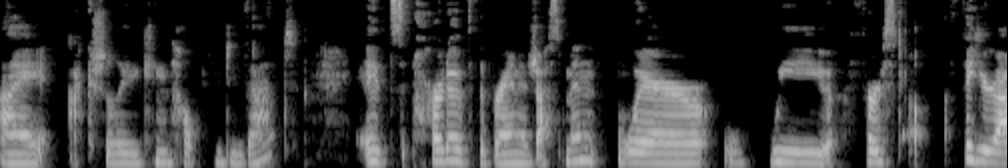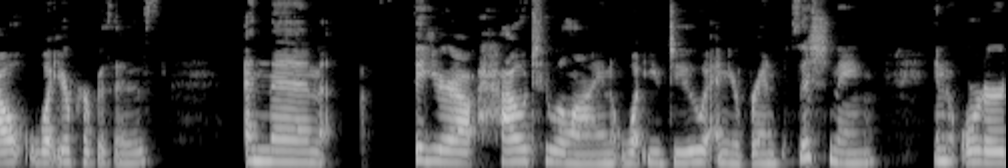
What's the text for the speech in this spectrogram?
I actually can help you do that. It's part of the brand adjustment where we first figure out what your purpose is and then figure out how to align what you do and your brand positioning in order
